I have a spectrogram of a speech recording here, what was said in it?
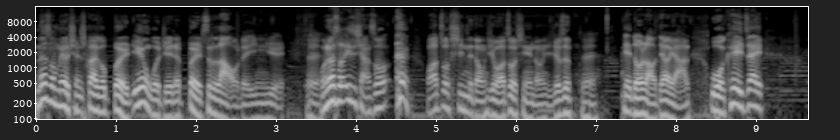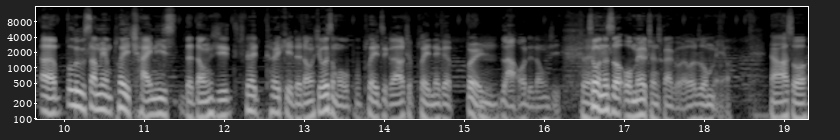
那时候没有 transcribe 过 Bird，因为我觉得 Bird 是老的音乐。对，我那时候一直想说，我要做新的东西，我要做新的东西，就是对，那都老掉牙了。我可以在呃 Blue 上面 play Chinese 的东西，play Turkey 的东西，为什么我不 play 这个，要去 play 那个 Bird 老的东西？嗯、所以我那时候我没有 transcribe 过来，我说没有。然后他说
